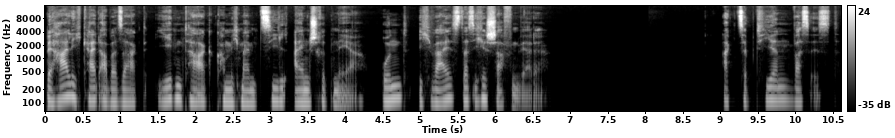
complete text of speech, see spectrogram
Beharrlichkeit aber sagt, jeden Tag komme ich meinem Ziel einen Schritt näher und ich weiß, dass ich es schaffen werde. Akzeptieren, was ist.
